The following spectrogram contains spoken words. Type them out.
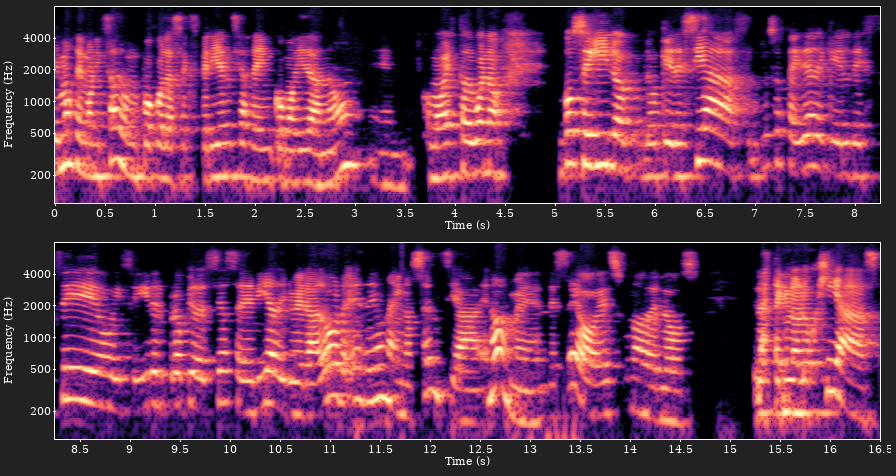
que, hemos demonizado un poco las experiencias de incomodidad, ¿no? Eh, como esto, bueno, vos seguí lo, que decías, incluso esta idea de que el deseo y seguir el propio deseo sería liberador, es de una inocencia enorme. El deseo es uno de los las tecnologías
